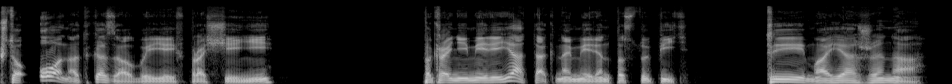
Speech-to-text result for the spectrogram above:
что он отказал бы ей в прощении. По крайней мере, я так намерен поступить. Ты моя жена,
